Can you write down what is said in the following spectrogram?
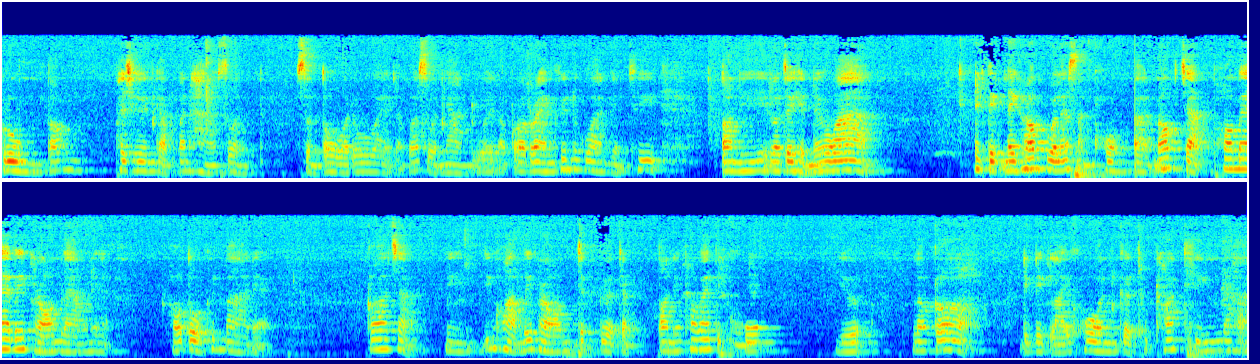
กลุ่มต้องเผชิญกับปัญหาส่วน ส่วนตัวด้วย แล้วก็ส่วนงานด้วย แล้วก็แรงขึ้นทุกวันอย่างที่ ตอนนี้เราจะเห็นได้ว่าเด็กๆในครอบครัวและสังคมนอกจากพ่อแม่ไม่พร้อมแล้วเนี่ยเขาโตขึ้นมาเนี่ย ก็จะมียิ่งความไม่พร้อมจะเกิดจากตอนนี้พ่อแม่ติดคุกเยอะ แล้วก็เด็กๆหลายคนเกิดถูกทอดทิ้งนะคะ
